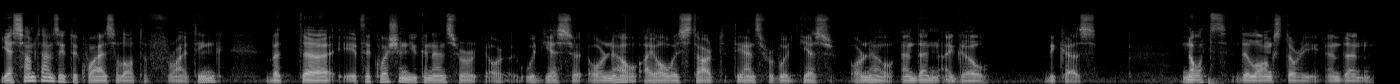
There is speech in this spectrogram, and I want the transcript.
yes, sometimes it requires a lot of writing. But uh, if the question you can answer or with yes or no, I always start the answer with yes or no, and then I go because, not the long story, and then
